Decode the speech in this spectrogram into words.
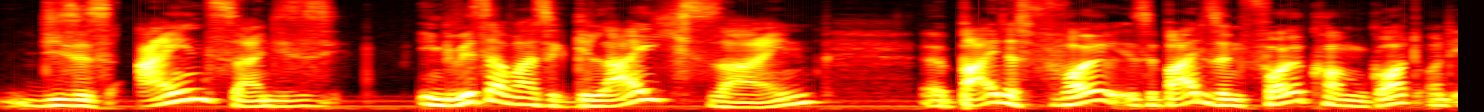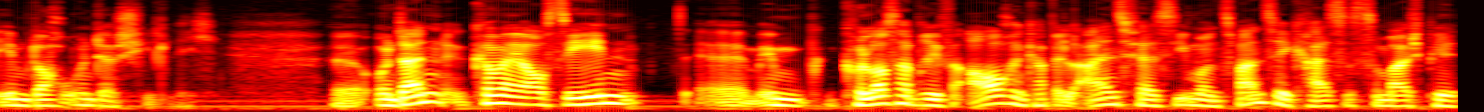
dieses Einssein, dieses in gewisser Weise Gleichsein, äh, beides voll, beide sind vollkommen Gott und eben doch unterschiedlich. Äh, und dann können wir ja auch sehen, ähm, im Kolosserbrief auch, in Kapitel 1, Vers 27 heißt es zum Beispiel,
